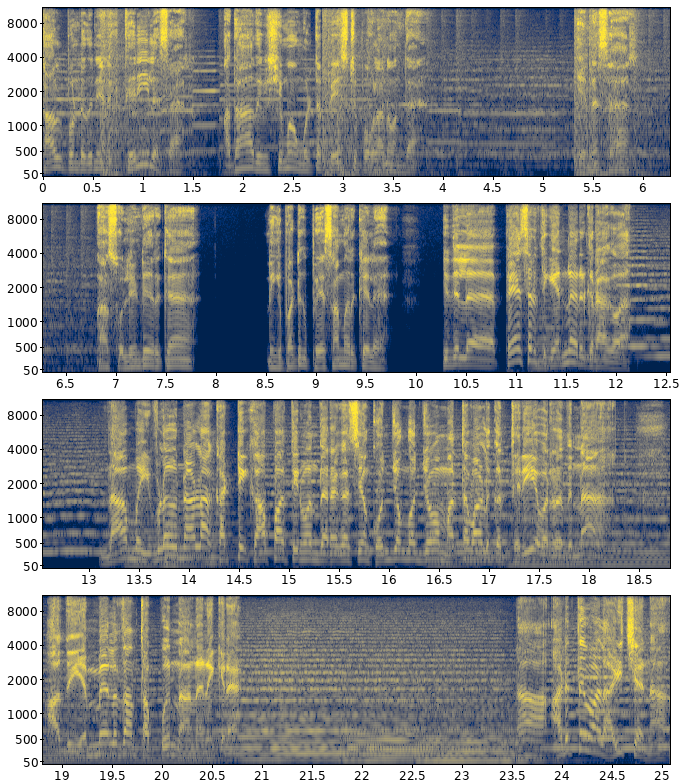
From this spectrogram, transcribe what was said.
சால்வ் பண்றதுன்னு எனக்கு தெரியல சார். அதான் அது விஷயமா உங்கள்கிட்ட பேசிட்டு போகலான்னு வந்தேன். என்ன சார்? நான் சொல்லிகிட்டே இருக்கேன். நீங்க பாட்டுக்கு பேசாம இருக்கல இதுல பேசுறதுக்கு என்ன இருக்கிறாங்க நாம இவ்வளவு நாளா கட்டி காப்பாத்தின்னு வந்த ரகசியம் கொஞ்சம் கொஞ்சமா மத்தவாளுக்கு தெரிய வர்றதுன்னா அது என் மேலதான் தப்புன்னு நான் நினைக்கிறேன். நான் அடுத்த வாழை அழிச்சேனா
